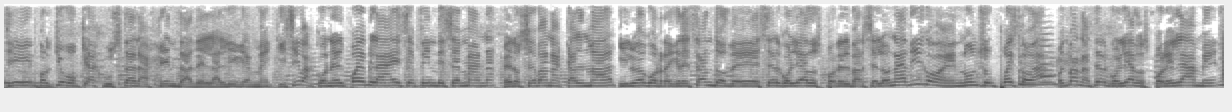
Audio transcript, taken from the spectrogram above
Sí, porque hubo que ajustar agenda de la Liga MX. Iba con el Puebla ese fin de semana, pero se van a calmar y luego regresando de ser goleados por el Barcelona, digo, en un supuesto A, pues van a ser goleados por el AME. ¡No,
